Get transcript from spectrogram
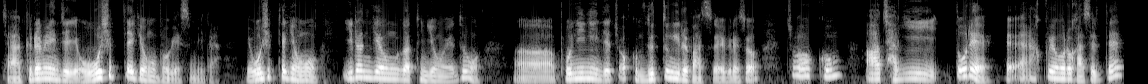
자, 그러면 이제 50대 경우 보겠습니다. 50대 경우, 이런 경우 같은 경우에도, 어, 본인이 이제 조금 늦둥이를 봤어요. 그래서 조금, 아, 자기 또래 학부형으로 갔을 때,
